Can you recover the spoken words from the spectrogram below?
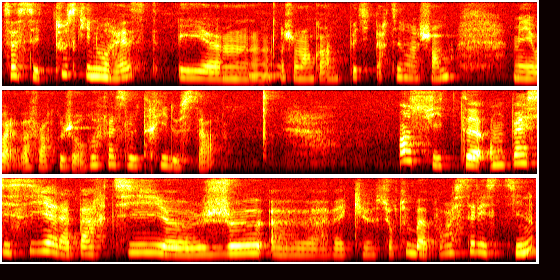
Ça, c'est tout ce qui nous reste. Et euh, j'en ai encore une petite partie dans la chambre. Mais voilà, va falloir que je refasse le tri de ça. Ensuite, on passe ici à la partie euh, jeu euh, avec surtout bah, pour Célestine.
